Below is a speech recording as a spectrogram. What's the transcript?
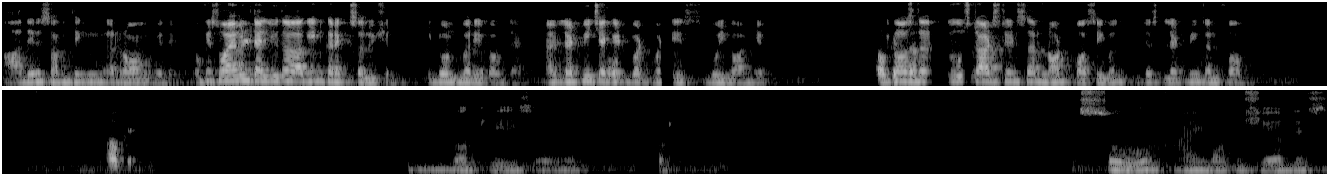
Uh, there is something wrong with it. Okay, so I will tell you the again correct solution. So don't worry about that. I, let me check it what what is going on here. Okay, because sir. the two start states are not possible. Just let me confirm. Okay. Okay, so So I want to share this.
